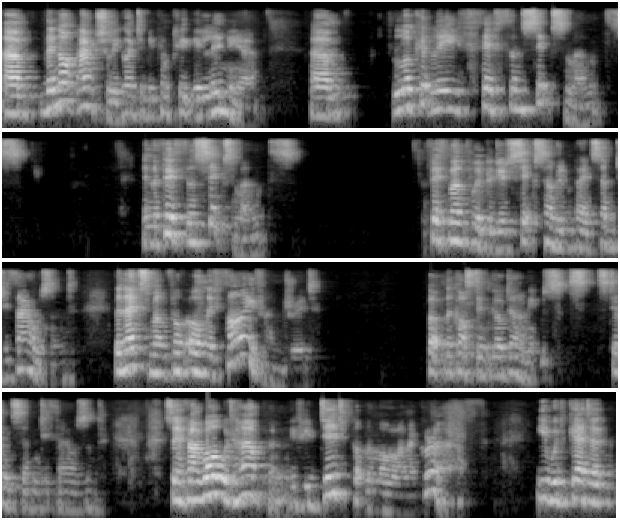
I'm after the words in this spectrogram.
um, they're not actually going to be completely linear. Um, look at the fifth and sixth months. In the fifth and sixth months, fifth month we produced 600 and paid 70,000. The next month only 500. But the cost didn't go down, it was still 70,000. So in fact what would happen if you did put them all on a graph, you would get a,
